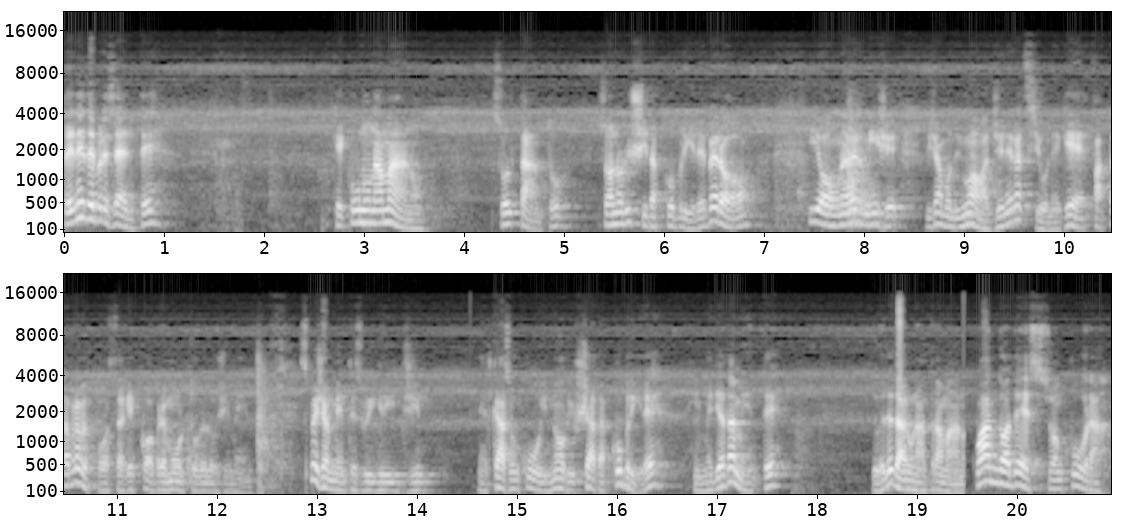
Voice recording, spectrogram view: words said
Tenete presente che con una mano soltanto sono riuscito a coprire, però io ho una vernice diciamo di nuova generazione che è fatta proprio apposta che copre molto velocemente, specialmente sui grigi. Nel caso in cui non riusciate a coprire, immediatamente dovete dare un'altra mano. Quando adesso ancora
